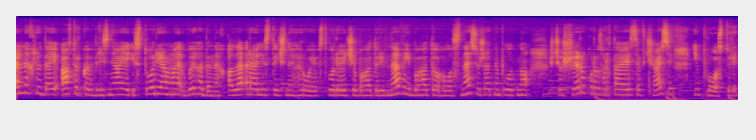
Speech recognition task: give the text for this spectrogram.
реальних людей авторка відрізняє історіями вигаданих, але реалістичних героїв, створюючи багаторівневе і багатоголосне сюжетне полотно, що широко розгортається в часі і просторі.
